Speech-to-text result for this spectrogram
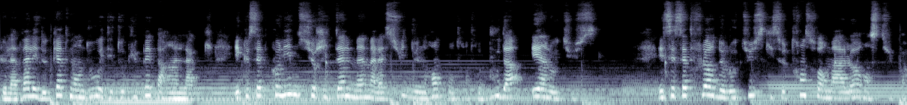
que la vallée de Katmandou était occupée par un lac et que cette colline surgit elle-même à la suite d'une rencontre entre Bouddha et un lotus. Et c'est cette fleur de lotus qui se transforma alors en stupa.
